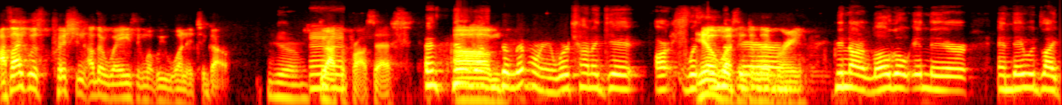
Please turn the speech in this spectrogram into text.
I feel like it was pushing other ways than what we wanted to go. Yeah. Throughout the process. And still um, wasn't delivering. We're trying to get our still wasn't delivering. Getting our logo in there and they would like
